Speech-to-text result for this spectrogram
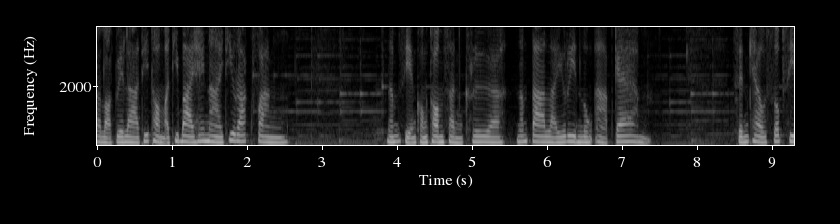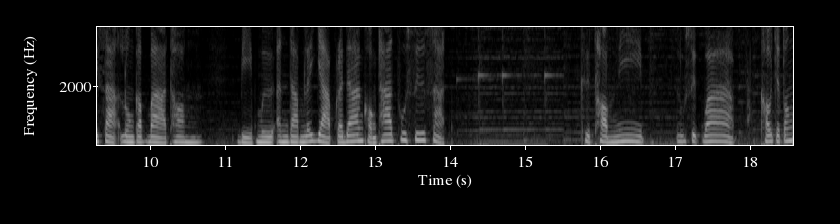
ตลอดเวลาที่ทอมอธิบายให้นายที่รักฟัง น้ำเสียงของทอมสั่นเครือ น้ำตาไหลรินลงอาบแก้ม เซนแคลซบศีรษะลงกับบ่าทอม บีบมืออันดำและหยาบกระด้างของทาสผู้ซื่อสัตย์คือทอมนี่รู้สึกว่าเขาจะต้อง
